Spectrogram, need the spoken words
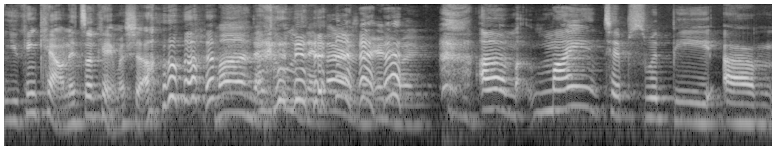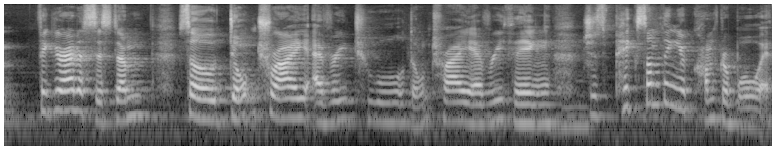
You can count. It's okay, Michelle. Monday, Tuesday, Thursday. Anyway, um, my tips would be um, figure out a system. So don't try every tool, don't try everything. Mm-hmm. Just pick something you're comfortable with.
